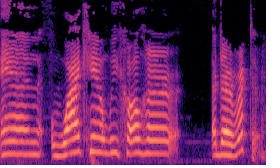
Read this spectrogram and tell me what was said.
And why can't we call her a director?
